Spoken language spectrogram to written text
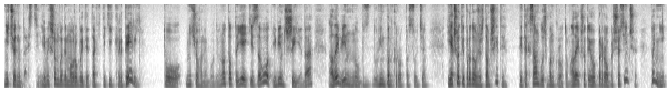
нічого не дасть. Якщо ми будемо робити так, такий критерій, то нічого не буде. Ну, тобто є якийсь завод, і він шиє, да? але він, ну, він банкрот, по суті. І якщо ти продовжиш там шити, ти так само будеш банкротом. Але якщо ти його переробиш щось інше, то ні.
